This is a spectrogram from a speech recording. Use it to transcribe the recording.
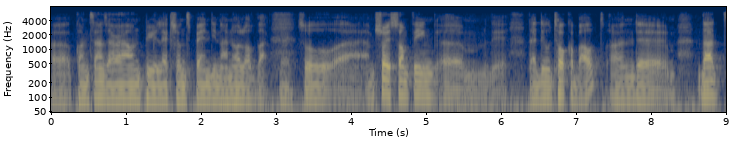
Uh, concerns around pre-election spending and all of that. Right. So uh, I'm sure it's something um, they, that they'll talk about, and um, that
